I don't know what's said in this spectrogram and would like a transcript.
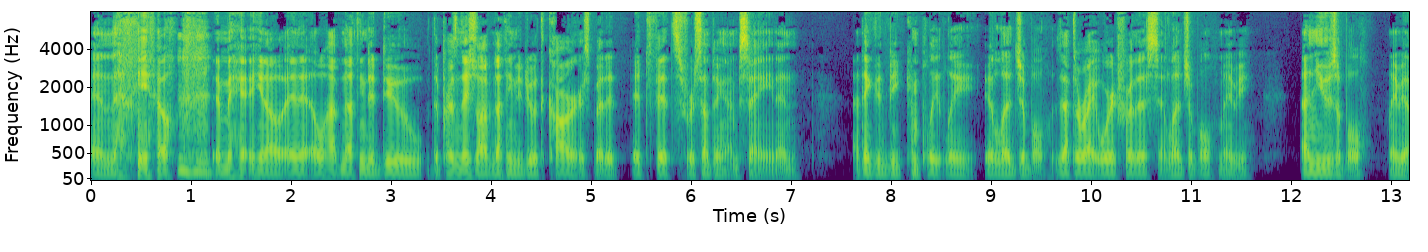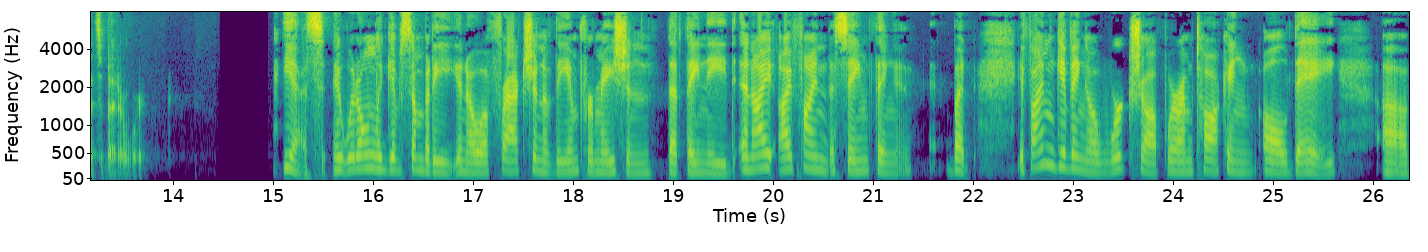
and you know, mm-hmm. it may, you know, and it'll have nothing to do. The presentation will have nothing to do with cars, but it it fits for something I'm saying, and I think it'd be completely illegible. Is that the right word for this? Illegible, maybe unusable. Maybe that's a better word. Yes, it would only give somebody, you know, a fraction of the information that they need. And I, I find the same thing. But if I'm giving a workshop where I'm talking all day, uh,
